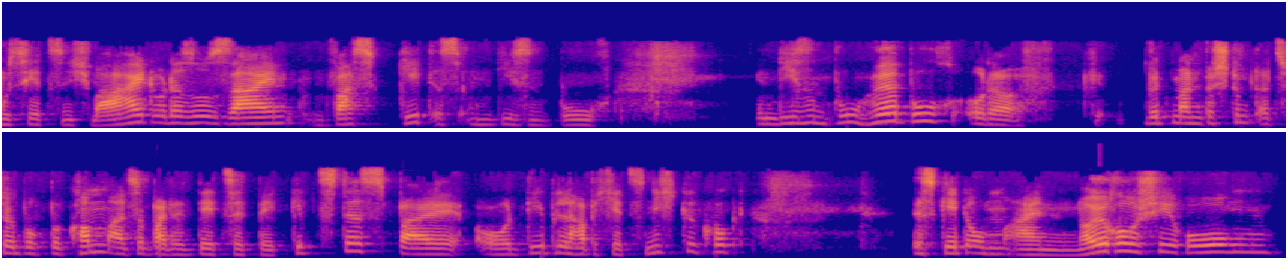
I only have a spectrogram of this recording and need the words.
Muss jetzt nicht Wahrheit oder so sein. Was geht es in diesem Buch? In diesem Buch, Hörbuch oder wird man bestimmt als Hörbuch bekommen. Also bei der DZB gibt es das. Bei Audible habe ich jetzt nicht geguckt. Es geht um einen Neurochirurgen,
